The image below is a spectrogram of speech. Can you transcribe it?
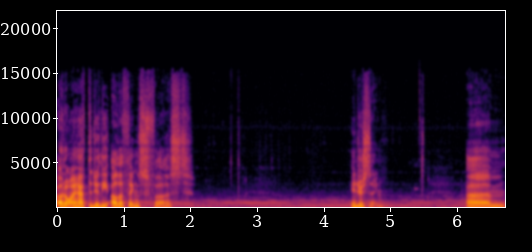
Oh, do I have to do the other things first? Interesting. Um,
